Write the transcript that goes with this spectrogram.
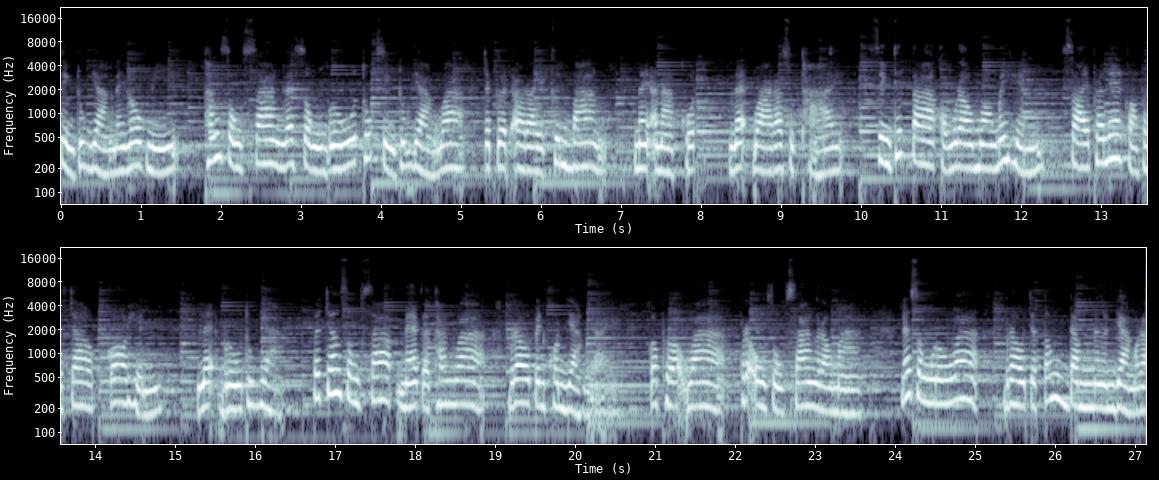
สิ่งทุกอย่างในโลกนี้ ทั้งทรงสร้างและทรงรู้ทุกสิ่งทุกอย่างว่าจะเกิดอะไรขึ้นบ้าง ในอนาคตและวาระสุดท้าย สิ่งที่ตาของเรามองไม่เห็น สายพระเนตรของพระเจ้าก็เห็น และรู้ทุกอย่าง พระเจ้าทรงทราบแม้กระทั่งว่า เราเป็นคนอย่างไร ก็เพราะว่าพระองค์ทรงสร้างเรามา และทรงรู้ว่าเราจะต้องดำเนินอย่างไร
